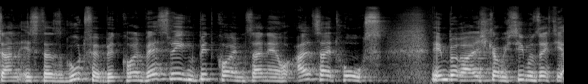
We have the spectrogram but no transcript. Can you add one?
dann ist das gut für Bitcoin. Weswegen Bitcoin seine Allzeithochs im Bereich, glaube ich, 67.000,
